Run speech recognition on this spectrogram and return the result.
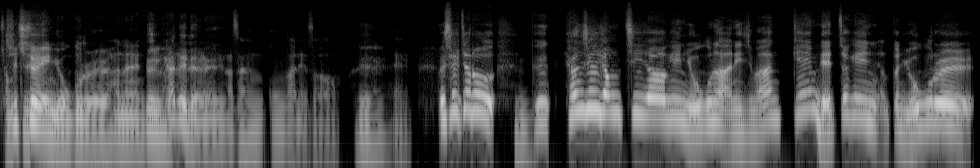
정치적인 요구를 하는 를 집회를 하게 되는. 가상 공간에서. 네. 그 실제로 음. 그 현실 정치적인 요구는 아니지만 게임 내적인 어떤 요구를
